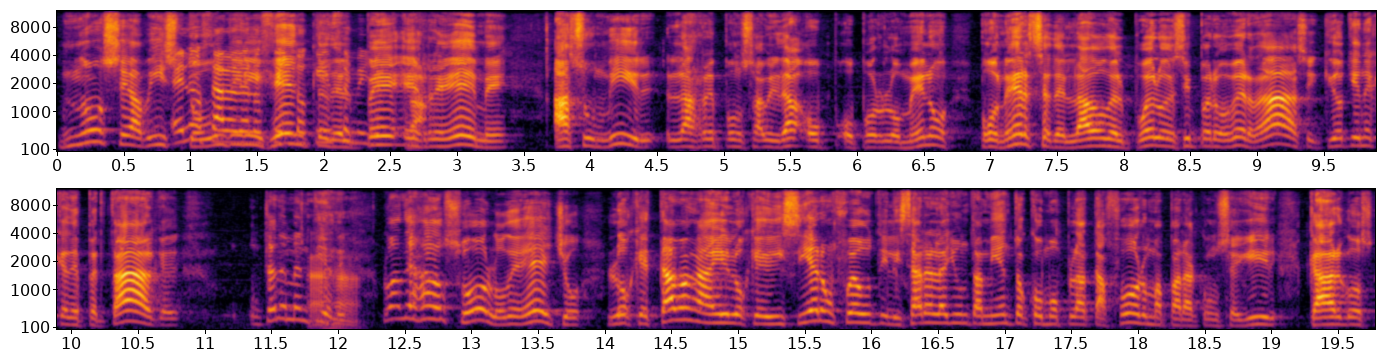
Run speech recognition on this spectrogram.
no se ha visto no un dirigente 115 del millones. PRM asumir la responsabilidad o, o por lo menos ponerse del lado del pueblo decir, pero es verdad, Siquio tiene que despertar. Que... Ustedes me entienden. Ajá. Lo han dejado solo. De hecho, los que estaban ahí, lo que hicieron fue utilizar el ayuntamiento como plataforma para conseguir cargos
